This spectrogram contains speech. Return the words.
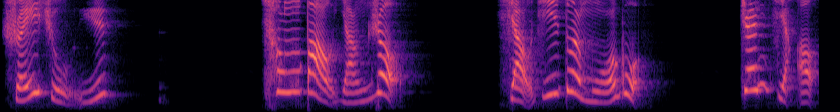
水煮鱼、葱爆羊肉、小鸡炖蘑菇、蒸饺。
